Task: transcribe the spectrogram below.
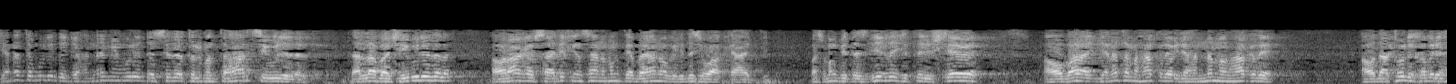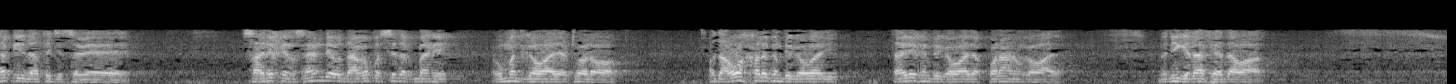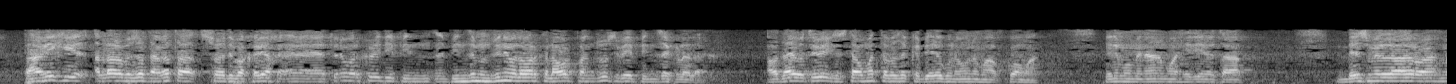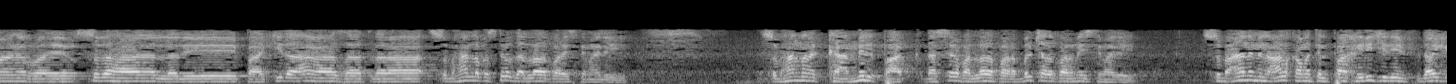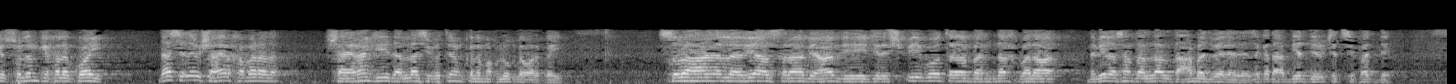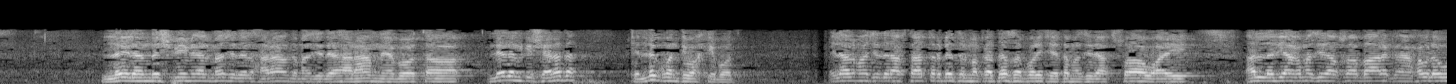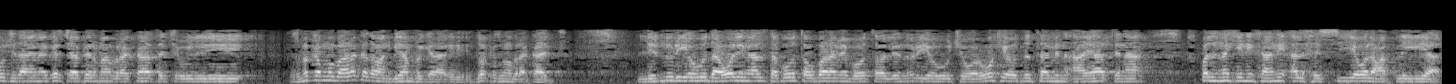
جنت مولید د جهنم مولید د سدرۃ المنتهار سی ولید د الله بشی ولید او هغه صادق انسان موږ ته بیان وکړي چې د واقعات دي بس موږ به تصدیق لري چې ته رښتیا او بار جنت هم حق دی او جهنم هم حق دی او دا ټول خبره حق دي دا ته چې سوي صادق انسان دی او داغه په صدق باندې امت گواهه ټول او دا وخت خلک هم به گواهه تاریخ هم به گواهه قران هم گواهه ندی ګدا فیدا واه پاره کې الله رب عزت هغه ته سورۃ بقره آیاتونه ورکړي دي پنځه منځونه ول ورکړل او 50 به پنځه کړل او دا یو ته وی چې تاسو مت به کبیره ګناونه معاف کوما ان مؤمنان موحدین ته بسم الله الرحمن الرحیم سبحان الذی پاکی دا ذات لرا سبحان الله بس صرف د الله لپاره استعمالي سبحان من کامل پاک دا صرف الله لپاره بل چا لپاره نه استعمالي سبحان من علقمه الفاخری چې دی دای کې سلم کې خلک وای دا څه یو شاعر خبره ده شاعران چې د الله صفاتونه کله مخلوق لور کوي سبحان الذي اسرا بعبده چې شپې بو ته بندخ بلا نبی رسول الله الله تعبد ویل دي ځکه د عبادت دی چې صفت ده لیلن د شپې من المسجد الحرام د مسجد الحرام نه بوته لیلن کې شهر ده چې لږ غونډي وخت کې بوته الى المسجد الاقصى تر بیت المقدس پورې چې ته مسجد اقصی وای الذي هغه مسجد اقصی بارکنا حوله چې داینه ګر چا پیر ما برکات چولی زمکه مبارکه دا انبیاء په کې راغلي دوه قسم برکات لنور یهود اولین ال تبو توبره می بوته لنور یهو چې وروخه او دته من آیاتنا خپل نخې نخانی الحسیه والعقلیه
